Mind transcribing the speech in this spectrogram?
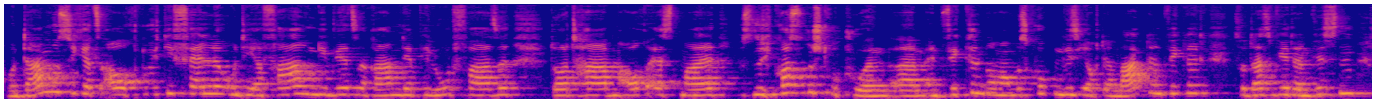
Und da muss ich jetzt auch durch die Fälle und die Erfahrungen, die wir jetzt im Rahmen der Pilotphase dort haben, auch erstmal müssen sich Kostenstrukturen ähm, entwickeln und man muss gucken, wie sich auch der Markt entwickelt, sodass wir dann wissen,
